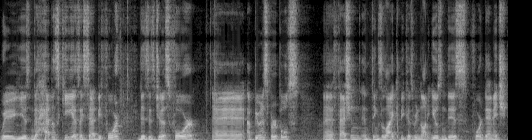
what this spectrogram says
We're using the Heaven's Key as I said before. This is just for uh, appearance purposes, uh, fashion and things alike because we're not using this for damage.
